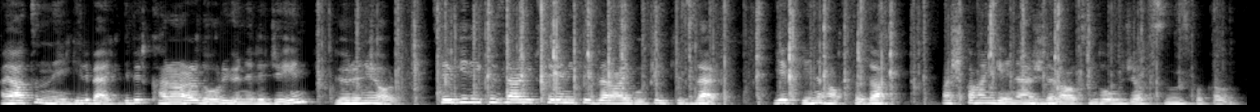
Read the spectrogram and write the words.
hayatınla ilgili belki de bir karara doğru yöneleceğin görünüyor. Sevgili ikizler, yükselen ikizler, ay burcu ikizler. Yepyeni haftada başka hangi enerjiler altında olacaksınız bakalım.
